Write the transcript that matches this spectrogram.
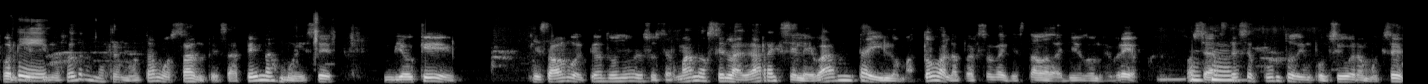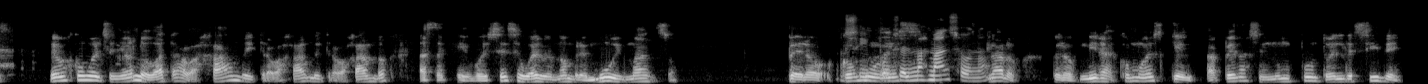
porque si nosotros nos remontamos antes, apenas Moisés vio que estaban golpeando a uno de sus hermanos, él agarra y se levanta y lo mató a la persona que estaba dañando un hebreo. O sea, hasta ese punto de impulsivo era Moisés. Vemos cómo el Señor lo va trabajando y trabajando y trabajando hasta que Moisés se vuelve un hombre muy manso. Pero cómo sí, pues es el más manso, ¿no? Claro, pero mira cómo es que apenas en un punto él decide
